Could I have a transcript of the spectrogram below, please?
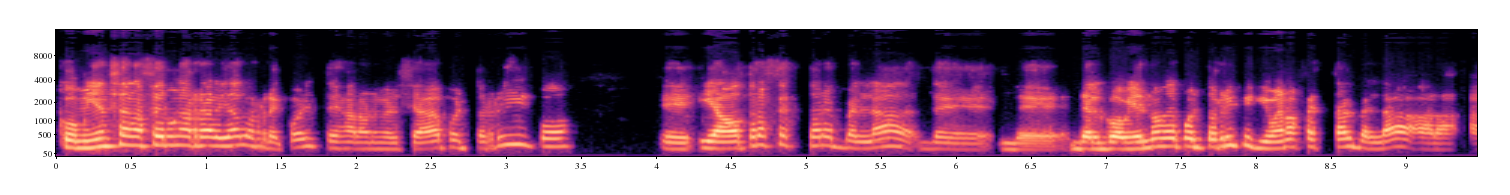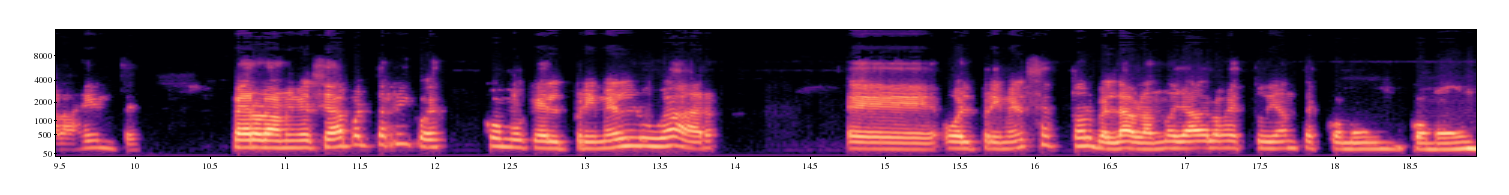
comienzan a hacer una realidad los recortes a la Universidad de Puerto Rico eh, y a otros sectores, ¿verdad?, de, del gobierno de Puerto Rico y que iban a afectar, ¿verdad?, a la, a la, gente. Pero la Universidad de Puerto Rico es como que el primer lugar eh, o el primer sector, ¿verdad?, hablando ya de los estudiantes como un, como un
